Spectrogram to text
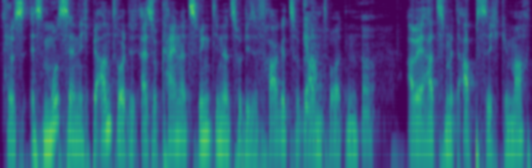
So, es, es muss ja nicht beantwortet, also keiner zwingt ihn dazu, diese Frage zu genau. beantworten. Ja. Aber er hat es mit Absicht gemacht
